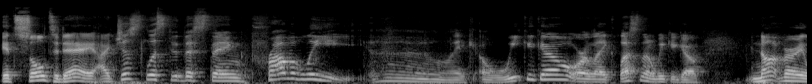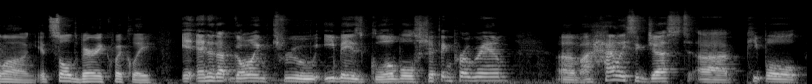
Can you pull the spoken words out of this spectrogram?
it sold today. I just listed this thing probably uh, like a week ago or like less than a week ago. Not very long. It sold very quickly it ended up going through eBay's global shipping program. Um, I highly suggest uh, people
